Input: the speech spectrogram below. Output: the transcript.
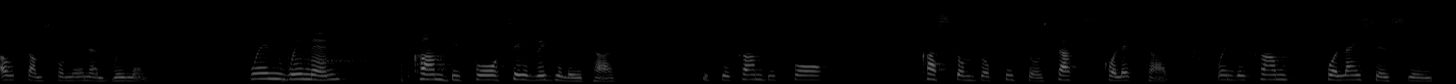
outcomes for men and women. When women come before, say, regulators, if they come before customs officials, tax collectors, when they come for licensing,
